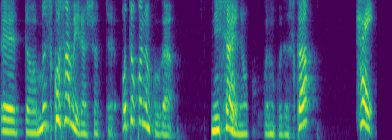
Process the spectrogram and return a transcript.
えっ、ー、と、息子さんもいらっしゃって、男の子が2歳の男の子ですか？はい。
